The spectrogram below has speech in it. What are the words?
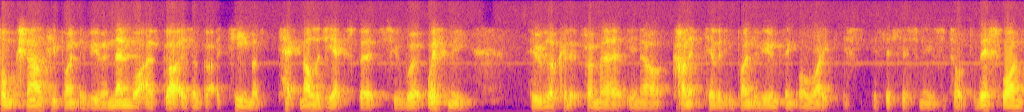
functionality point of view. And then what I've got is I've got a team of technology experts who work with me who look at it from a you know connectivity point of view and think, all right, if, if this system needs to talk to this one,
